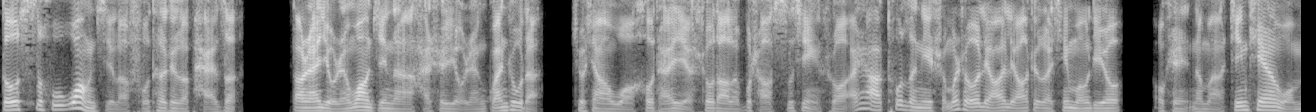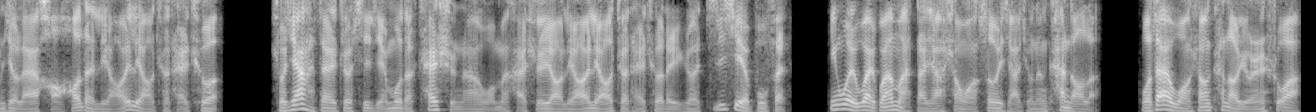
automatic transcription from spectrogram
都似乎忘记了福特这个牌子，当然有人忘记呢，还是有人关注的。就像我后台也收到了不少私信，说：“哎呀，兔子，你什么时候聊一聊这个新蒙迪欧？”OK，那么今天我们就来好好的聊一聊这台车。首先啊，在这期节目的开始呢，我们还是要聊一聊这台车的一个机械部分，因为外观嘛，大家上网搜一下就能看到了。我在网上看到有人说啊，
